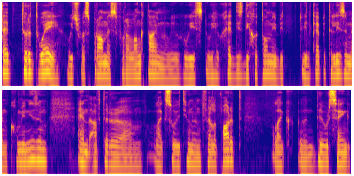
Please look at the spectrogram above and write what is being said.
that third way, which was promised for a long time? We we, we had this dichotomy between capitalism and communism, and after um, like Soviet Union fell apart, like uh, they were saying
